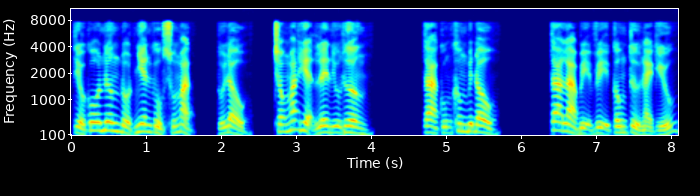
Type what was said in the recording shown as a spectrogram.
Tiểu cô nương đột nhiên gục xuống mặt, túi đầu, trong mắt hiện lên yêu thương. Ta cũng không biết đâu. Ta là bị vị công tử này cứu,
